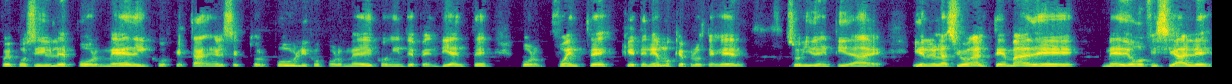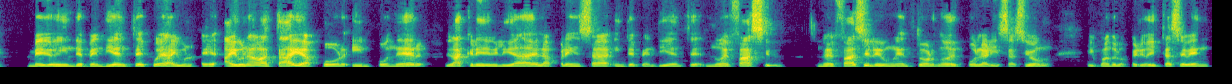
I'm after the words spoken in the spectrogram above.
Fue posible por médicos que están en el sector público, por médicos independientes, por fuentes que tenemos que proteger sus identidades. Y en relación al tema de medios oficiales, medios independientes, pues hay, eh, hay una batalla por imponer la credibilidad de la prensa independiente. No es fácil, no es fácil en un entorno de polarización y cuando los periodistas se ven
